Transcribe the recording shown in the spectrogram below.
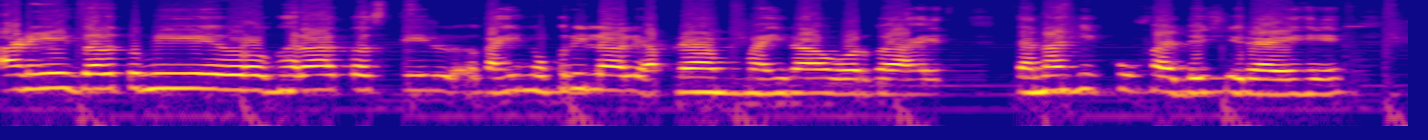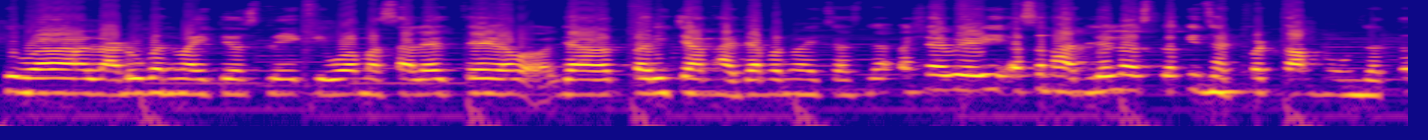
आणि जर तुम्ही घरात असतील काही नोकरीला आले- आपल्या महिला वर्ग आहेत त्यांनाही खूप फायदेशीर आहे हे. किंवा लाडू बनवायचे असले किंवा मसाल्याच्या ज्या तरीच्या भाज्या बनवायच्या असल्या अशा वेळी असं भाजलेलं असलं की झटपट काम होऊन जातं.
